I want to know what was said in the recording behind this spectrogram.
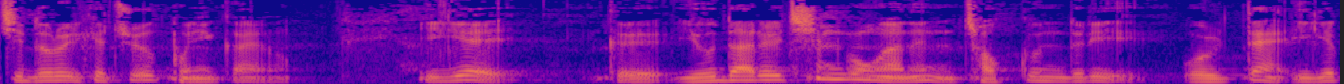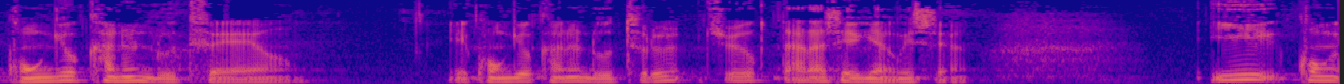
지도를 이렇게 쭉 보니까요. 이게 그 유다를 침공하는 적군들이 올 때 이게 공격하는 루트예요. 공격하는 루트를 쭉 따라서 얘기하고 있어요. 이, 공,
